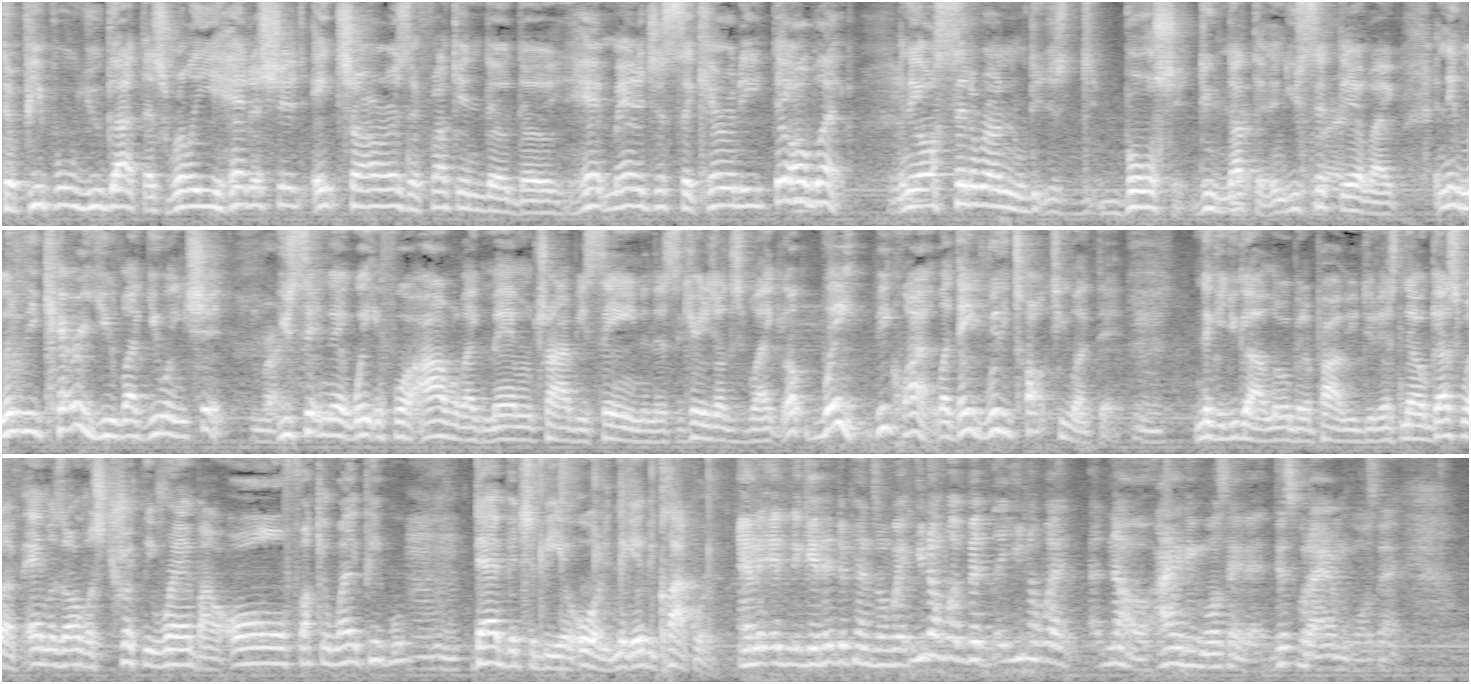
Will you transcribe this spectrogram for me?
The people you got that's really head of shit, HRs and fucking the the head managers, security, they all black, and they all sit around and just bullshit, do nothing, and you sit Right. there like, and they literally carry you like you ain't shit. Right. You sitting there waiting for an hour, like, man, I'm trying to be seen, and the security just be like, oh, wait, be quiet. Like they really talk to you like that. Hmm. Nigga, you got a little bit of problem. You do this now. Guess what? If Amazon was strictly ran by all fucking white people, mm-hmm. that bitch would be in order. Nigga, it'd be clockwork. And it, again, it depends on what you know. What, but you know what? No, I ain't even gonna say that. This is what I am gonna say.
